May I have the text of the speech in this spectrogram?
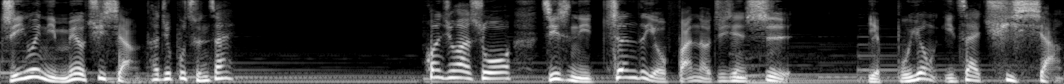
只因为你没有去想，它就不存在。换句话说，即使你真的有烦恼这件事，也不用一再去想，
